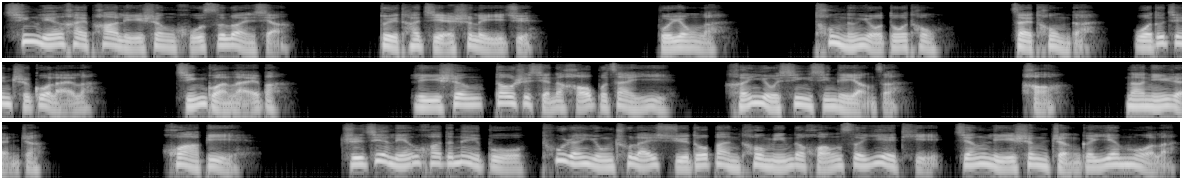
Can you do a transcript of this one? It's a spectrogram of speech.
青莲害怕李胜胡思乱想。对他解释了一句：“不用了，痛能有多痛？再痛的我都坚持过来了，尽管来吧。”李生倒是显得毫不在意，很有信心的样子。好，那你忍着。话毕，只见莲花的内部突然涌出来许多半透明的黄色液体，将李胜整个淹没了。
